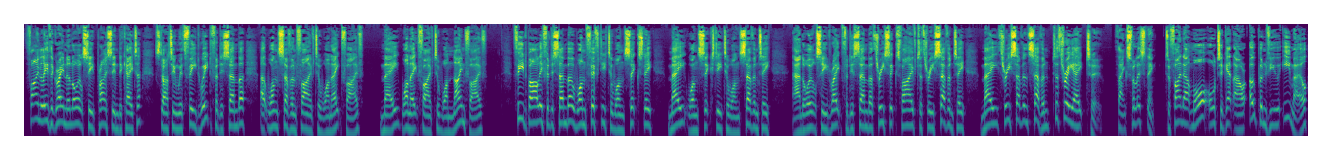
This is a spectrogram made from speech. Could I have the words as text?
Finally, the grain and oilseed price indicator, starting with feed wheat for December at 175 to 185, May 185 to 195, Feed barley for December 150 to 160, May 160 to 170, and oilseed rape for December 365 to 370, May 377 to 382. Thanks for listening. To find out more or to get our OpenView email,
